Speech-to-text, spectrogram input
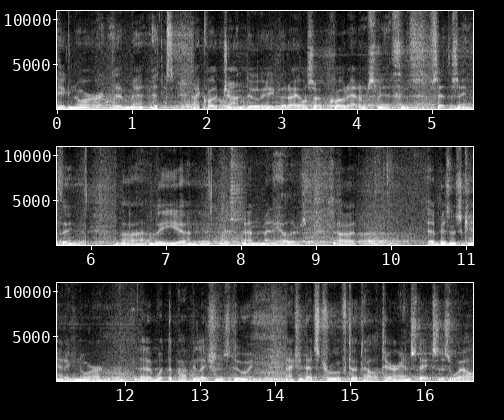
ignore it. I quote John Dewey, but I also quote Adam Smith, who said the same thing, uh, the, uh, and many others. Uh, a business can't ignore uh, what the population is doing. Actually, that's true of totalitarian states as well.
